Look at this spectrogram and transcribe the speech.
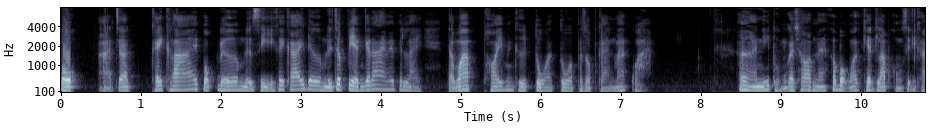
ปกอาจจะคล้ายๆ ปกเดิมหรือสีคล้าย ๆ เดิม หรือจะเปลี่ยนก็ได้ไม่เป็นไร แต่ว่าพอยต์มันคือตัวตัวประสบการณ์มากกว่าเอออันนี้ผมก็ชอบนะเขาบอกว่าเคล็ดลับของสินค้า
